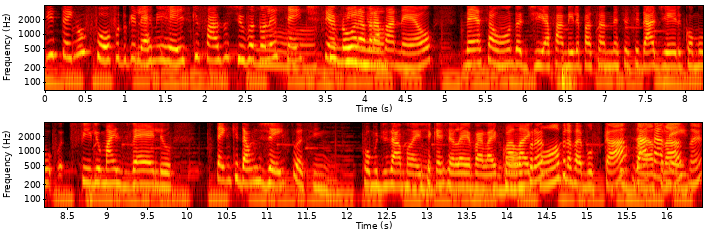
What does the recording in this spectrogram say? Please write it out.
E tem o fofo do Guilherme Reis, que faz o Silvio adolescente. Oh, Cenoura Silvinho. Bravanel. Nessa onda de a família passando necessidade, ele, como filho mais velho, tem que dar um jeito, assim. Como diz a mãe, você quer geleia, vai lá e Vai lá e compra. compra, vai buscar, vai atrás, Exatamente. né?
